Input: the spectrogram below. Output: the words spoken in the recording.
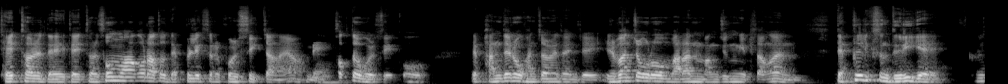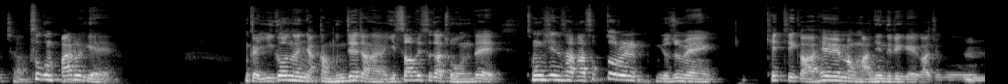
데이터를 내 데이터를 소모하고라도 넷플릭스를 볼 수 있잖아요. 네. 속도 볼 수 있고. 근데 반대로 관점에서 이제 일반적으로 말하는 망중립성은 넷플릭스는 느리게, 그렇죠. 훅은 빠르게. 그러니까 이거는 약간 문제잖아요. 이 서비스가 좋은데 통신사가 속도를 요즘에 KT가 해외망 많이 느리게 해가지고 음,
